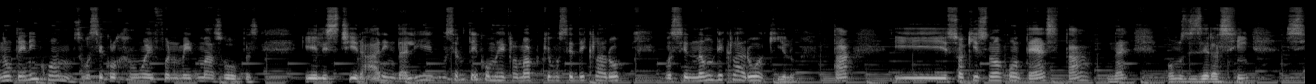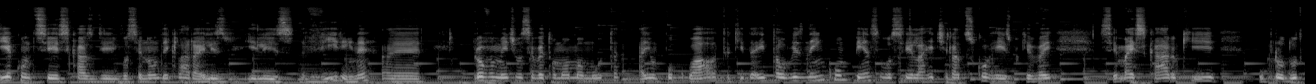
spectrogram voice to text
Não tem nem como. Se você colocar um iPhone no meio de umas roupas e eles tirarem dali, você não tem como reclamar porque você declarou, você não declarou aquilo, tá? E só que isso não acontece, tá? Né? Vamos dizer assim, se acontecer esse caso de você não declarar, eles eles virem, né? É, provavelmente você vai tomar uma multa aí um pouco alta, que daí talvez nem compensa você ir lá retirar dos correios, porque vai ser mais caro que o produto,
